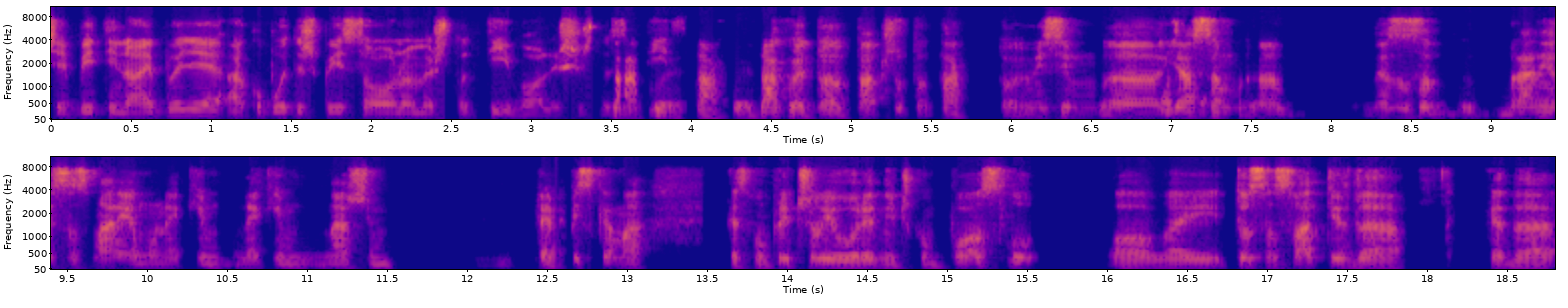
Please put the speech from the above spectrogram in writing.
će biti najbolje ako budeš pisao onome što ti voliš i što si Tako ti. je, tako je, tako je to, tačno to, tako. To, je. mislim, uh, ja sam, uh, ne znam sad, ranije sam s Marijom u nekim, nekim našim prepiskama, kad smo pričali o uredničkom poslu, ovaj, tu sam shvatio da kada,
